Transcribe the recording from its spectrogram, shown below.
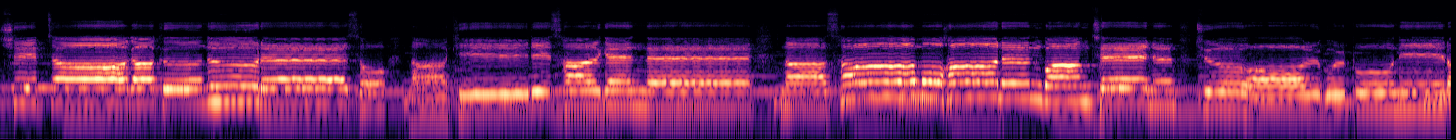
십자가 그늘에서 나 길이 살겠네. 나 사모하는 광채는 주 얼굴뿐이라.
